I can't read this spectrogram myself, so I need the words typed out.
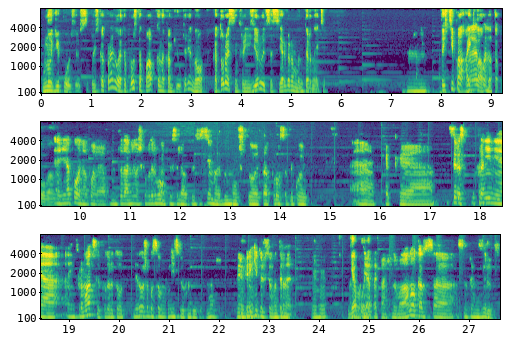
многие пользуются. То есть, как правило, это просто папка на компьютере, но которая синхронизируется с сервером в интернете. То есть типа iCloud ну, такого. Я, я понял, понял. Я тогда немножко по-другому представлял эту систему. Я думал, что это просто такой э, как э, сервис хранения информации, который ты вот, для того, чтобы освободить свой компьютер, знаешь? Uh-huh. Перекидываешь все в интернет. Uh-huh. Я вот понял. Я так раньше думал. Оно, оказывается, синхронизируется.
